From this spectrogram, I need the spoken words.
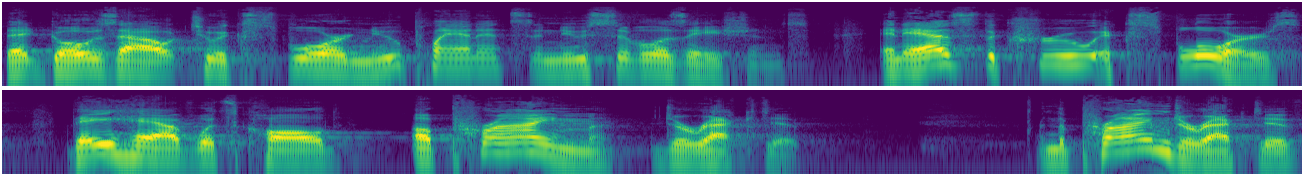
that goes out to explore new planets and new civilizations. And as the crew explores, they have what's called a prime directive. And the prime directive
